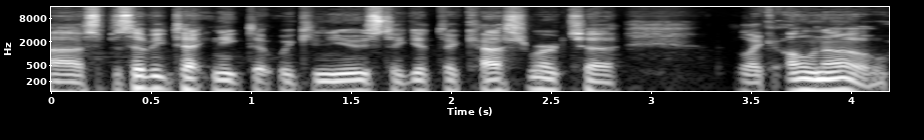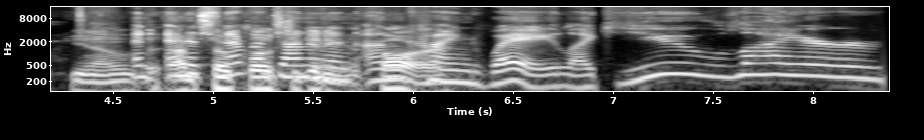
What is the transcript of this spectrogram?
uh, specific technique that we can use to get the customer to like, oh no, you know, And, and I'm it's so never close to done in an unkind way, like you liar.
